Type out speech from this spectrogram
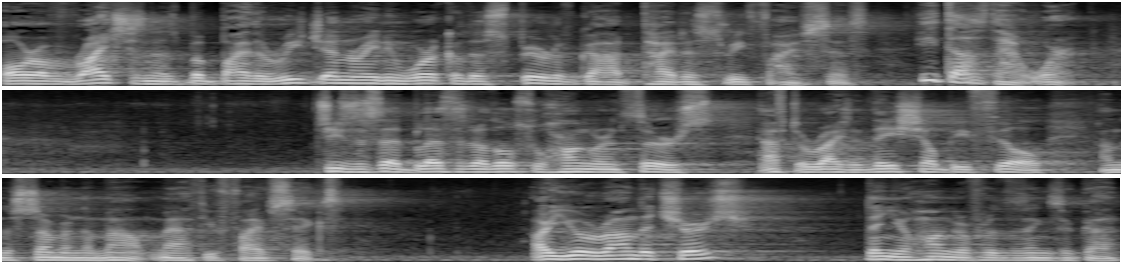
or of righteousness, but by the regenerating work of the Spirit of God, Titus 3 5 says. He does that work. Jesus said, Blessed are those who hunger and thirst after righteousness, they shall be filled on the Sermon on the Mount, Matthew 5 6. Are you around the church? Then you hunger for the things of God.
